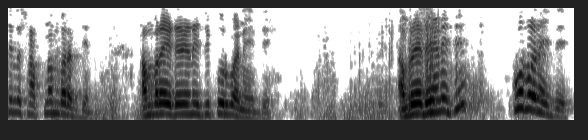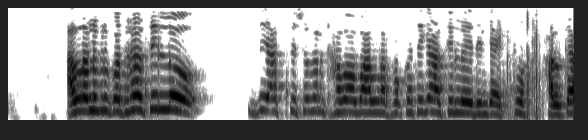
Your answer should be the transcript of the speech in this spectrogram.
ছিল সাত নম্বরের দিন, আমরা এটা এনেছি কোরবানি ঈদে। আমরা এটা এনেছি কোরবানি ঈদে। আল্লাহ নবীর কথা ছিল যে আত্মীয় স্বজন খাওয়া বা আল্লাহর পক্ষ থেকে আসিল এই দিনটা, একটু হালকা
